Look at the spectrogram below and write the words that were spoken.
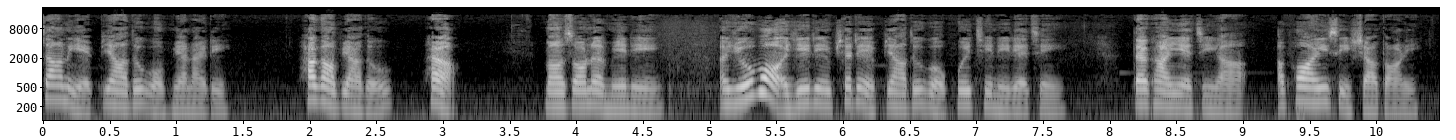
ကြားနေရဲ့ပြာသူကိုမြင်လိုက်တယ်။ဟာကောင်ပြာသူဟဲ့မောင်စောနဲ့မင်းတင်အယိုးပေါ်အရေးတင်ဖြစ်တဲ့ပြာသူကိုဖွေးချနေတဲ့အချိန်တက်ခိုင်ရဲ့ကြီးကအဖွားကြီးစီရှောက်သွားတယ်။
